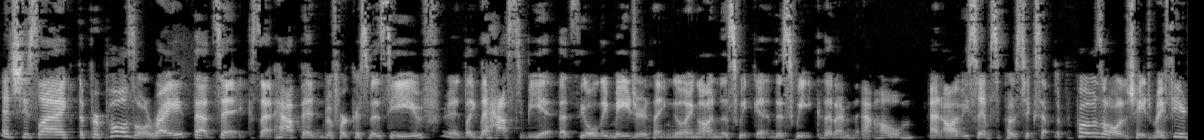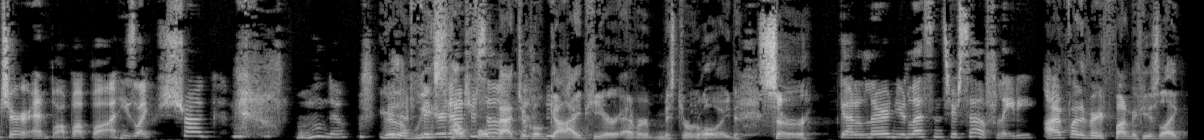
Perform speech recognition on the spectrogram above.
And she's like, the proposal, right? That's it, because that happened before Christmas Eve. And, like, that has to be it. That's the only major thing going on this weekend, this week that I'm at home. And obviously, I'm supposed to accept the proposal and change my future and blah, blah, blah. And he's like, shrug. Mm, no. You're You the least helpful magical guide here ever, Mr. Lloyd, sir. Gotta learn your lessons yourself, lady. I find it very funny if he's like,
